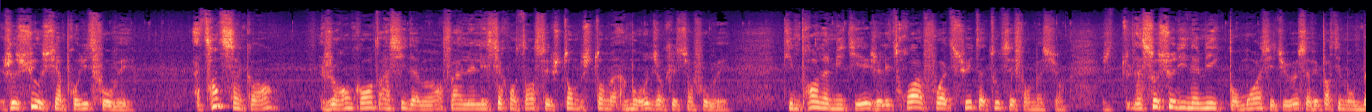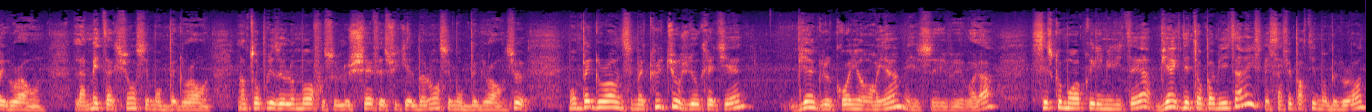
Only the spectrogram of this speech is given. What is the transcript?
Je suis aussi un produit de Fauvé. À 35 ans, je rencontre incidemment, enfin, les, circonstances fait que je tombe, je tombe amoureux de Jean-Christian Fauvé qui me prend d'amitié. J'allais trois fois de suite à toutes ces formations. La sociodynamique, pour moi, si tu veux, ça fait partie de mon background. La métaction, c'est mon background. L'entreprise de l'homorphe, le chef est celui qui a le ballon, c'est mon background. Tu veux, mon background, c'est ma culture judéo-chrétienne, bien que je ne croyais en rien, mais c'est, voilà, c'est ce que m'ont appris les militaires, bien que n'étant pas militariste, mais ça fait partie de mon background.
